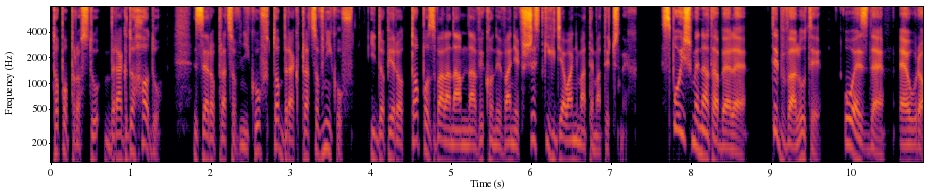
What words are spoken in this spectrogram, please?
to po prostu brak dochodu. Zero pracowników to brak pracowników. I dopiero to pozwala nam na wykonywanie wszystkich działań matematycznych. Spójrzmy na tabelę. Typ waluty USD, euro.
